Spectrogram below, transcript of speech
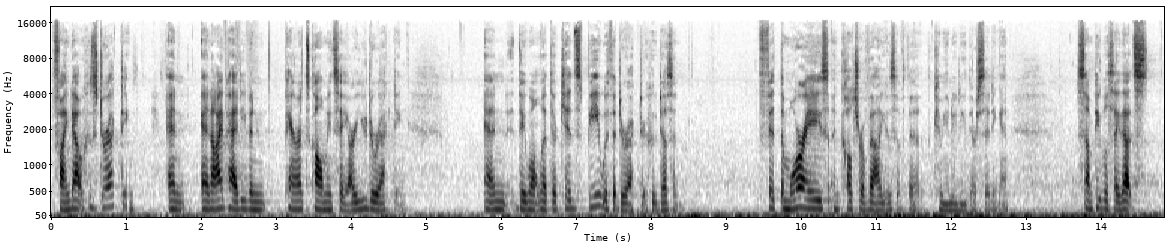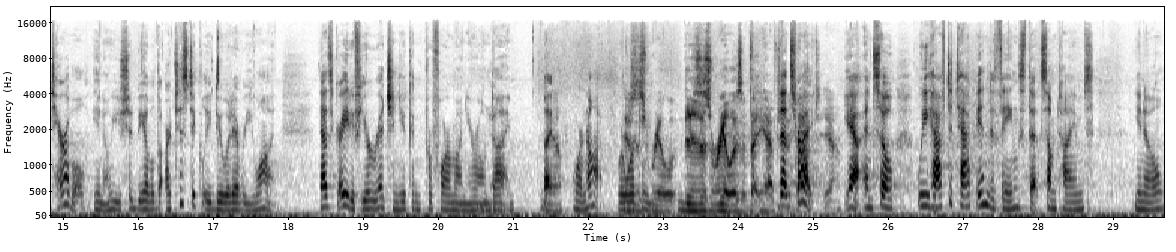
find out who's directing. And and I've had even parents call me and say, "Are you directing?" And they won't let their kids be with a director who doesn't fit the mores and cultural values of the community they're sitting in. Some people say that's terrible. You know, you should be able to artistically do whatever you want. That's great if you're rich and you can perform on your own dime. But Yeah. we're not. We're There's working. this real. There's this realism that you have to. That's adopt, right. Yeah. Yeah, and so we have to tap into things that sometimes, you know,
